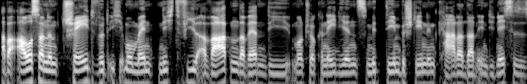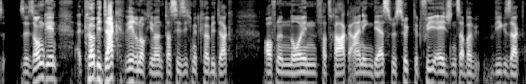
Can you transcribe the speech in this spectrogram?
Aber außer einem Trade würde ich im Moment nicht viel erwarten. Da werden die Montreal Canadiens mit dem bestehenden Kader dann in die nächste Saison gehen. Äh, Kirby Duck wäre noch jemand, dass sie sich mit Kirby Duck auf einen neuen Vertrag einigen. Der ist Restricted Free Agents, aber wie gesagt,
